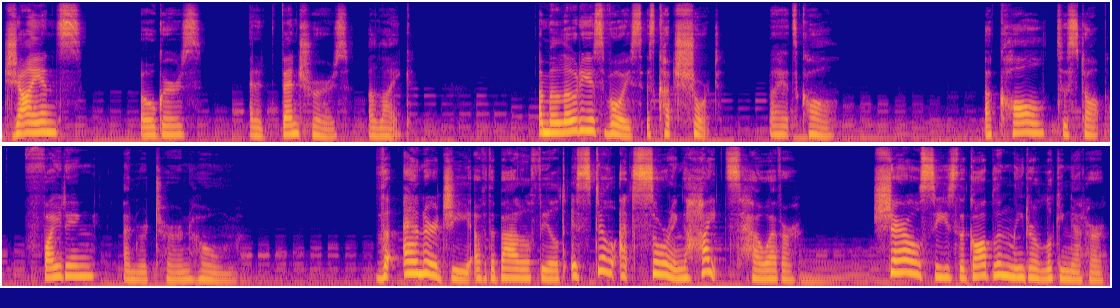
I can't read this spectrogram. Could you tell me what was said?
giants, ogres, and adventurers alike. A melodious voice is cut short by its call. A call to stop fighting and return home. The energy of the battlefield is still at soaring heights, however. Sheryl sees the goblin leader looking at her,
